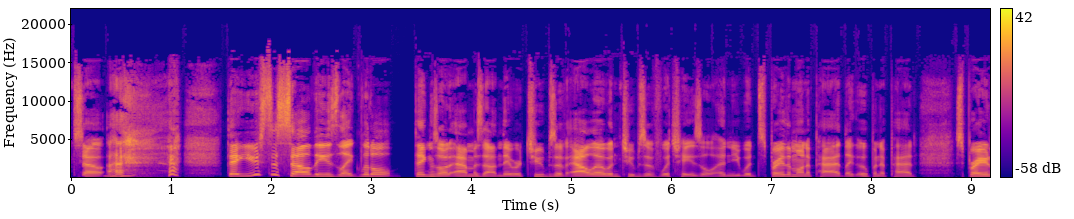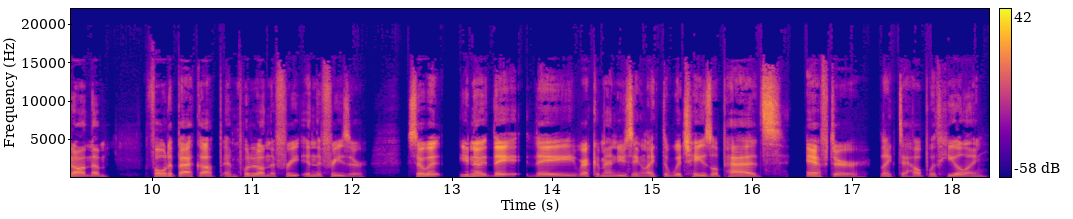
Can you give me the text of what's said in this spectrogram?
So uh, they used to sell these like little things on Amazon. They were tubes of aloe and tubes of witch hazel, and you would spray them on a pad, like open a pad, spray it on them, fold it back up, and put it on the free in the freezer. So it, you know, they they recommend using like the witch hazel pads after, like to help with healing.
